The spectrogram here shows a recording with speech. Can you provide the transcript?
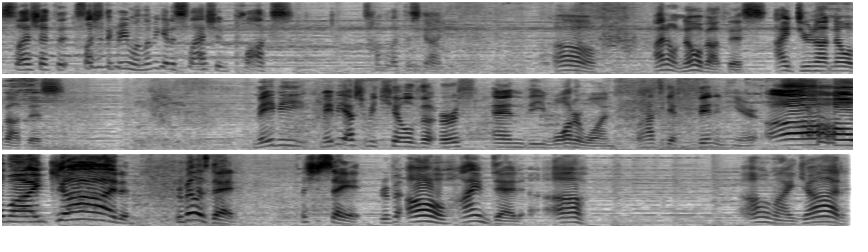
Slash at the slash at the green one. Let me get a slash in Plox. Tumble at this guy. Oh, I don't know about this. I do not know about this. Maybe maybe after we kill the earth and the water one, we'll have to get Finn in here. Oh my god! Rubella's dead. Let's just say it. Rube oh, I'm dead. Oh. Oh my god.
